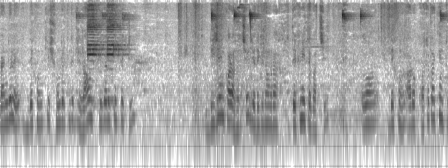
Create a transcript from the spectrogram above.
প্যান্ডেলে দেখুন কি সুন্দর কিন্তু একটি রাউন্ড ফিগারে কিন্তু একটি ডিজাইন করা হচ্ছে, যেটা কিন্তু আমরা দেখে নিতে পাচ্ছি। এবং দেখুন আরও কতটা কিন্তু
